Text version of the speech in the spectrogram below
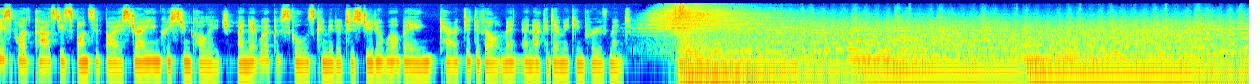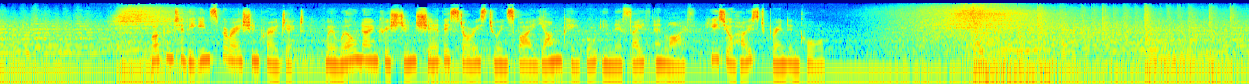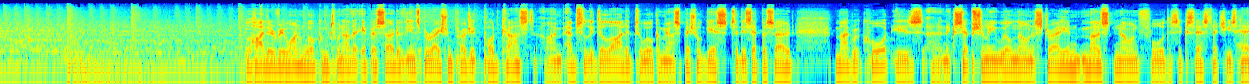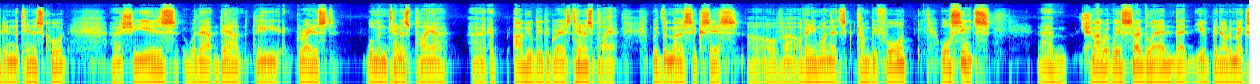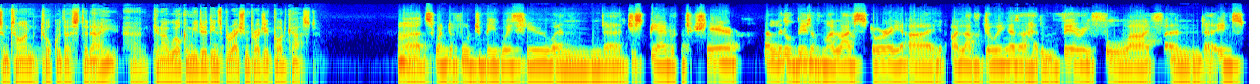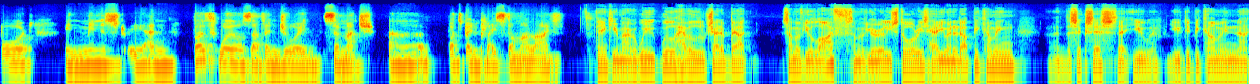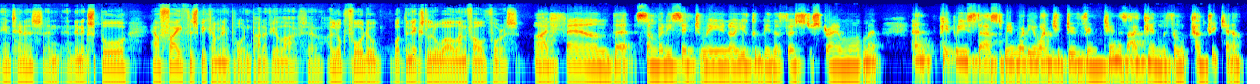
This podcast is sponsored by Australian Christian College, a network of schools committed to student well-being, character development, and academic improvement. Welcome to the Inspiration Project, where well known Christians share their stories to inspire young people in their faith and life. Here's your host, Brendan Core. Well, hi there, everyone. Welcome to another episode of the Inspiration Project podcast. I'm absolutely delighted to welcome our special guest to this episode. Margaret Court is an exceptionally well known Australian, most known for the success that she's had in the tennis court. Uh, she is, without doubt, the greatest woman tennis player uh, arguably the greatest tennis player with the most success of, uh, of anyone that's come before or since. Um, Margaret, we're so glad that you've been able to make some time to talk with us today. Um, can I welcome you to the Inspiration Project podcast? Oh, it's wonderful to be with you and uh, just be able to share a little bit of my life story. I, I love doing it. I had a very full life and uh, in sport, in ministry, and both worlds I've enjoyed so much uh, what's been placed on my life. Thank you, Margaret. We will have a little chat about some of your life, some of your early stories, how you ended up becoming uh, the success that you you did become in uh, in tennis, and and then explore how faith has become an important part of your life. So I look forward to what the next little while unfold for us. I found that somebody said to me, you know, you could be the first Australian woman, and people used to ask me, what do you want to do from tennis? I came from a country town.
